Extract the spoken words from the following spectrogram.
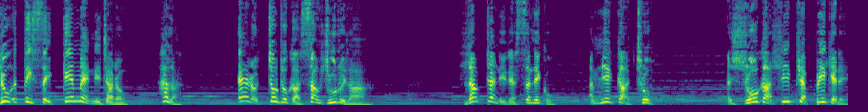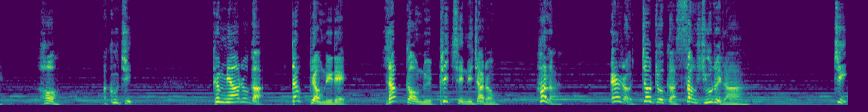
လူအသိစိတ်ကင်းမဲ့နေကြတော့ဟဲ့လားအဲ့တော့ကျုပ်တို့ကစောက်ယူးတွေလားလောက်တက်နေတဲ့စနစ်ကို အမြင့်ကချိုးအယိုးကလှီးဖြတ်ပေးခဲ့တယ်ဟောအခုကြည့်ခမားတို့က တောက်ပြောင်နေတဲ့လောက်ကောင်တွေဖြစ်ချင်နေကြတော့ဟုတ်လားအဲ့တော့ကြောက်တော့ကစောက်ယူတွေလားကြည့်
